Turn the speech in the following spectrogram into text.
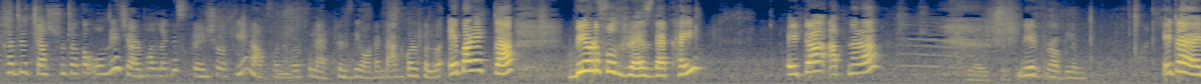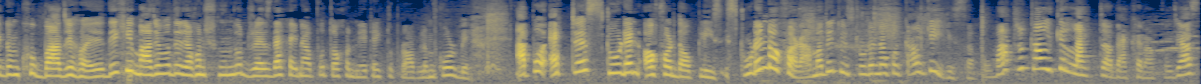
এক হাজার চারশো টাকা অমনি যার ভালো লাগে স্ক্রিনশট নিয়ে নাম ফোন ফুল অ্যাড্রেস দিয়ে অর্ডার ডান করে ফেলব। এবার একটা বিউটিফুল ড্রেস দেখাই। এটা আপনারা নেট প্রবলেম এটা একদম খুব বাজে হয়। দেখি মাঝে মধ্যে যখন সুন্দর ড্রেস দেখাই না আপু, তখন এটা একটু প্রবলেম করবে। আপু, একটা স্টুডেন্ট অফার দাও প্লিজ স্টুডেন্ট অফার আমাদের তো স্টুডেন্ট অফার কালকেই গেছে আপু। মাত্র কালকে লাইভটা দেখেন আপু। জাস্ট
